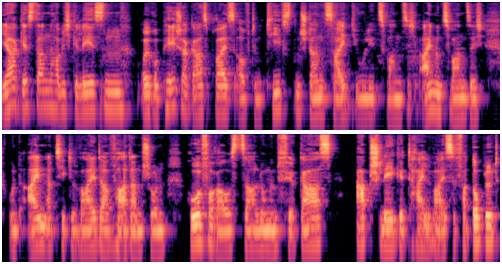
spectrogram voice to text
Ja, gestern habe ich gelesen, europäischer Gaspreis auf dem tiefsten Stand seit Juli 2021 und ein Artikel weiter war dann schon hohe Vorauszahlungen für Gas, Abschläge teilweise verdoppelt.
